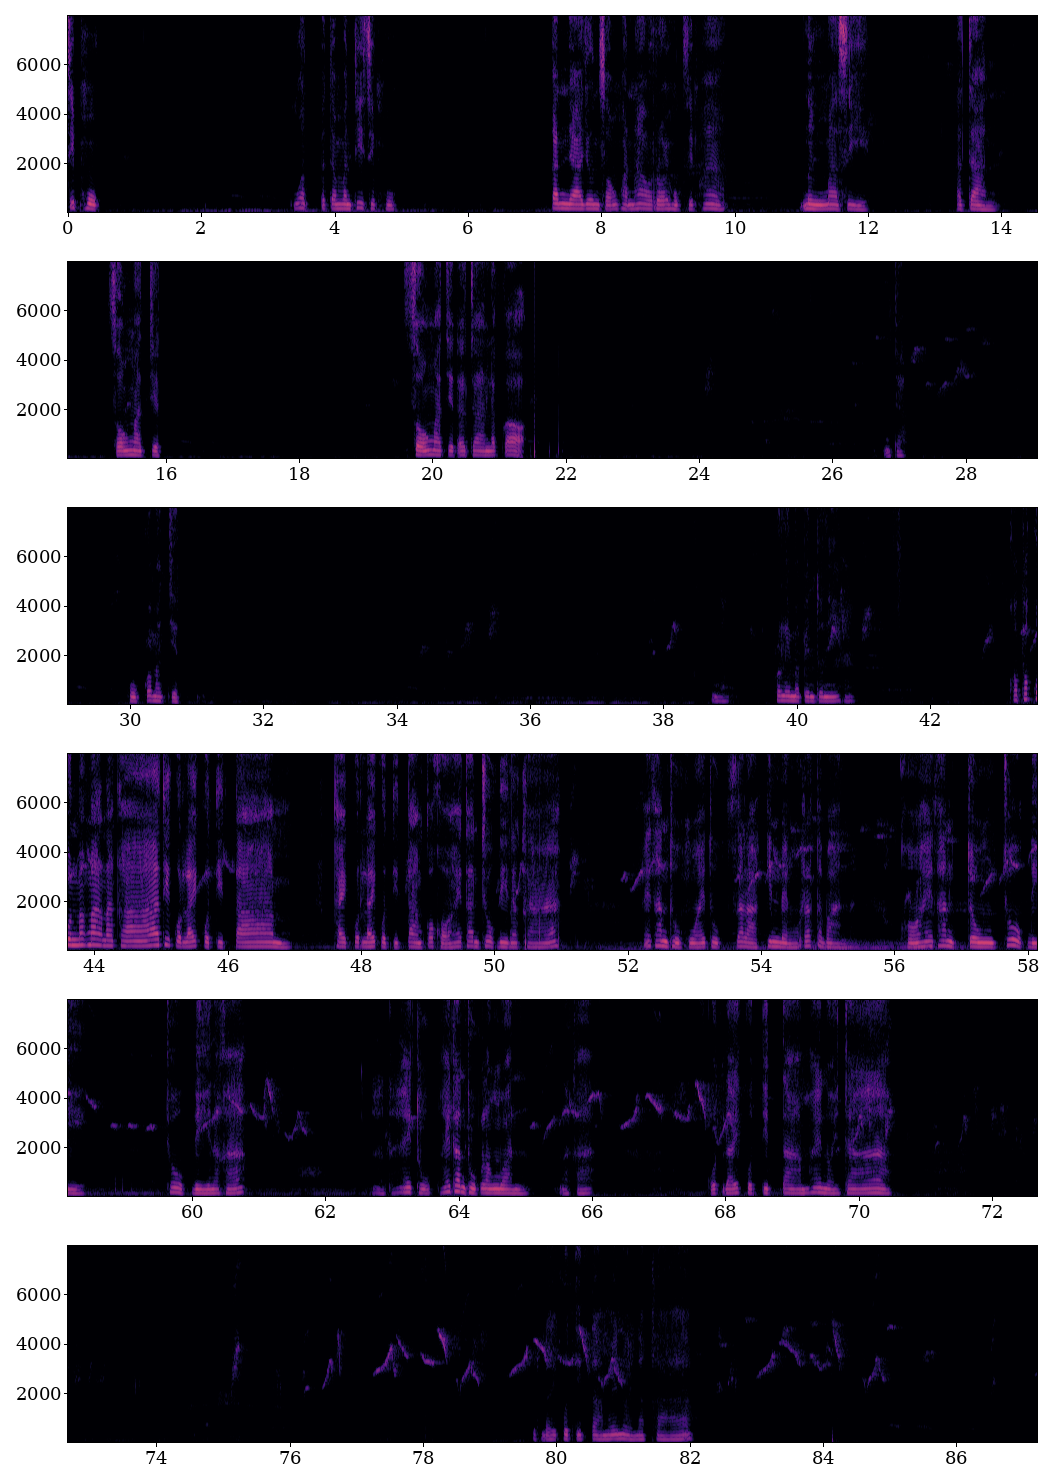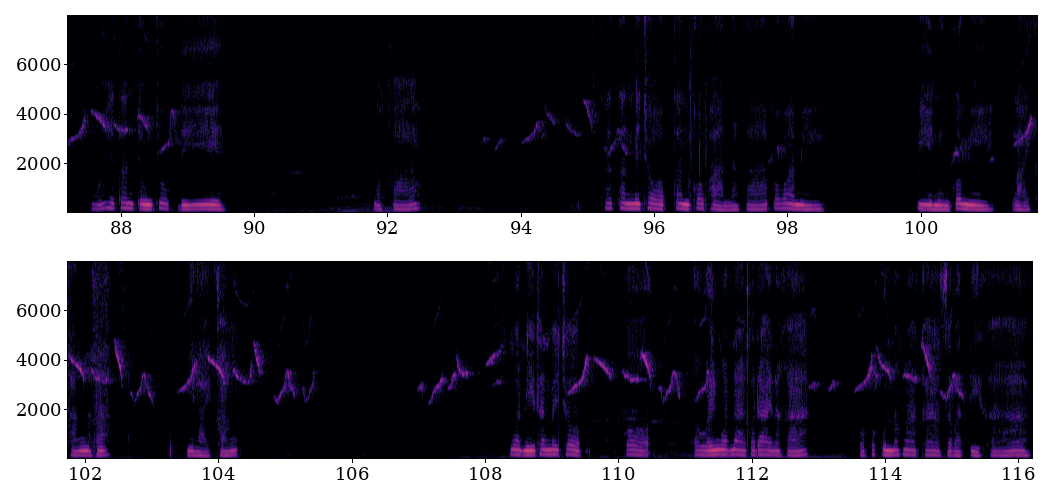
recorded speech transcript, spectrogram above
สิบหก งวดประจำวันที่สิบหกกันยายนสองพันห้าร้อยหกสิบห้าหนึ่งมาสี่อาจารย์สองมาเจ็ดสองมาเจ็ดอาจารย์แล้วก็จ้ะหกก็มาเจ็ด นะก็เลยมาเป็นตัวนี้ค่ะ ขอบพระคุณมากๆนะคะ ที่กดไลค์กดติดตาม ใครกดไลค์กดติดตามก็ขอให้ท่านโชคดีนะคะ ให้ท่านถูกหวยถูกสลากกินแบ่งรัฐบาล ขอให้ท่านจงโชคดี โชคดีนะคะให้ถูกให้ท่านถูกรางวัลนะคะ กดไลค์กดติดตามให้หน่อยจ้า กดไลค์กดติดตามให้หน่อยนะคะขอให้ท่านจงโชคดีนะคะ ถ้าท่านไม่ชอบท่านก็ผ่านนะคะ เพราะว่ามี ปีหนึ่งก็มีหลายครั้งนะคะ มีหลายครั้งงวดนี้ท่านไม่ชอบก็เอาไว้งวดหน้าก็ได้นะคะ ขอบพระคุณมาก ๆ ค่ะ สวัสดีค่ะ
